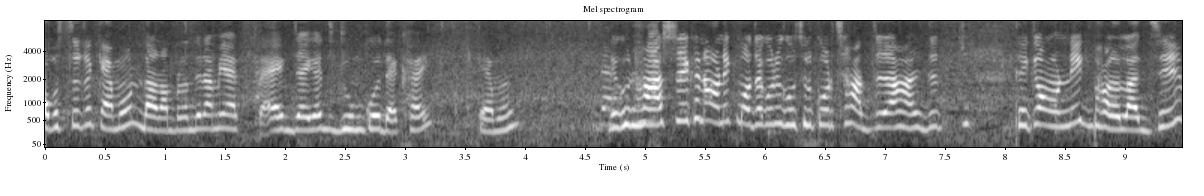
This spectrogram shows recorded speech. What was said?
অবস্থাটা কেমন। দাঁড়ান, আপনাদের আমি এক এক জায়গায় জুম করে দেখাই কেমন। দেখুন হাঁসরা এখানে অনেক মজা করে গোসল করছে। হাঁস- হাঁসদের থেকে অনেক ভালো লাগছে।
